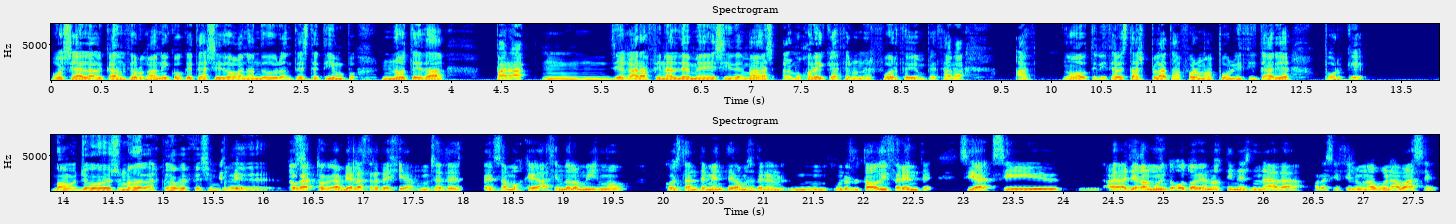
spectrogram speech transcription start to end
o sea el alcance orgánico que te has ido ganando durante este tiempo, no te da para mmm, llegar a final de mes y demás, a lo mejor hay que hacer un esfuerzo y empezar a ¿no? A utilizar estas plataformas publicitarias porque, vamos, yo es una de las claves que siempre... Toca, toca, cambiar la estrategia. Muchas veces pensamos que haciendo lo mismo constantemente vamos a tener un, resultado diferente. Si ha, si ha llegado el momento o todavía no tienes nada, por así decirlo, una buena base,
